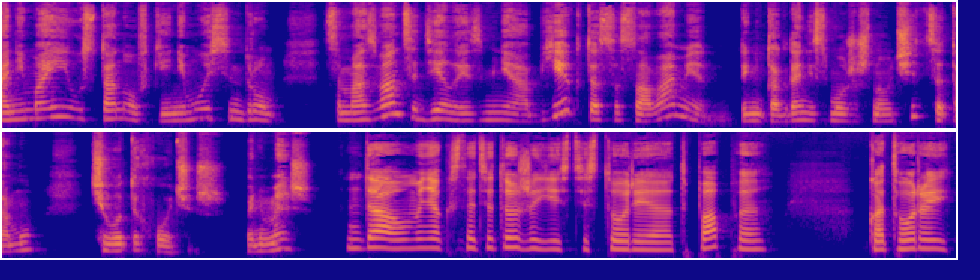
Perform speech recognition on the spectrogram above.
а не мои установки, и не мой синдром самозванца, делая из меня объекта со словами «ты никогда не сможешь научиться тому, чего ты хочешь». Понимаешь? Да, у меня, кстати, тоже есть история от папы, который...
